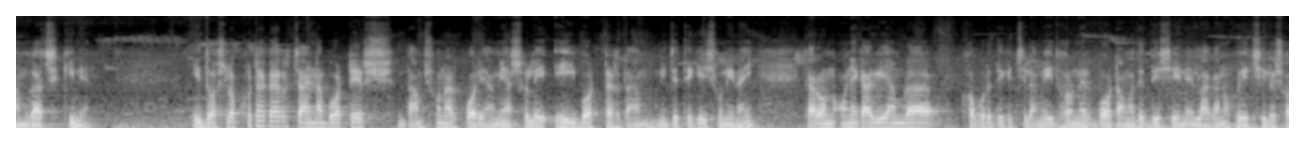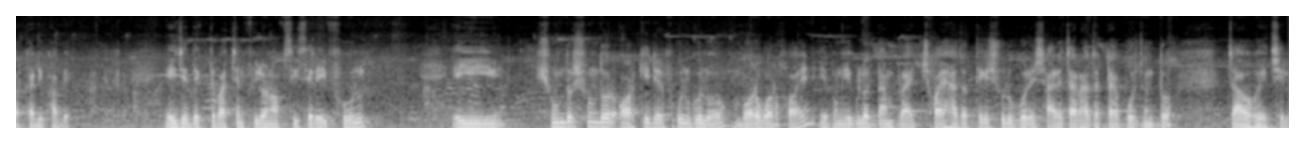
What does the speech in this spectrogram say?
আম গাছ কিনে। এই দশ লক্ষ টাকার চায়না বটের দাম শোনার পরে আমি আসলে এই বটটার দাম নিজে থেকেই শুনি নাই। কারণ অনেক আগেই আমরা খবরে দেখেছিলাম এই ধরনের বট আমাদের দেশে এনে লাগানো হয়েছিল সরকারিভাবে। এই যে দেখতে পাচ্ছেন ফিলোনপসিসের এই ফুল, এই সুন্দর সুন্দর অর্কিডের ফুলগুলো বড় বড় হয় এবং এগুলোর দাম প্রায় ছয় হাজার থেকে শুরু করে সাড়ে চার হাজার টাকা পর্যন্ত চাওয়া হয়েছিল।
